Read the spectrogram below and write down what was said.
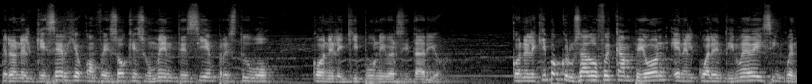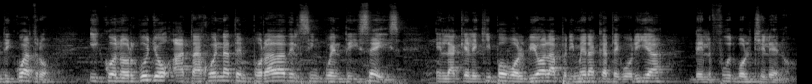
pero en el que Sergio confesó que su mente siempre estuvo con el equipo universitario. Con el equipo cruzado fue campeón en el 49 y 54 y con orgullo atajó en la temporada del 56, en la que el equipo volvió a la primera categoría del fútbol chileno.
